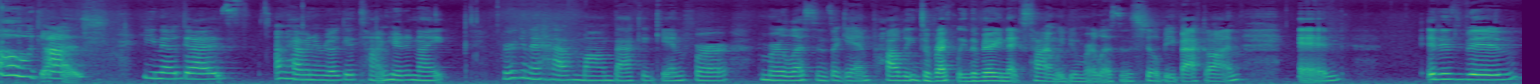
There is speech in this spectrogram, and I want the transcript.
Oh my gosh. You know, guys, I'm having a real good time here tonight. We're going to have mom back again for Mer lessons again, probably directly the very next time we do Mer lessons, she'll be back on. And it has been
